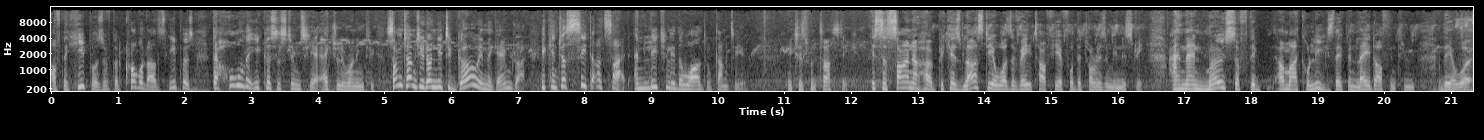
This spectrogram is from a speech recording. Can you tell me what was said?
of the hippos. We've got crocodiles, hippos, the whole the ecosystems here actually running through. Sometimes you don't need to go in the game drive. You can just sit outside and literally the world will come to you, which is fantastic. It's a sign of hope because last year was a very tough year for the tourism industry. And then most of the, of my colleagues, they've been laid off and through their work.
